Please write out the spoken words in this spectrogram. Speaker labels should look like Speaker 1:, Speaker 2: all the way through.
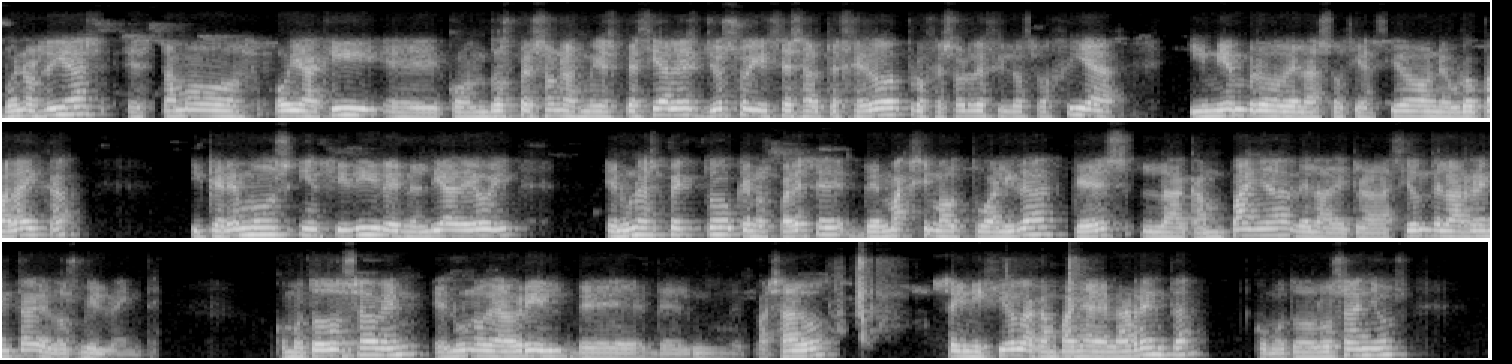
Speaker 1: Buenos días, estamos hoy aquí eh, con dos personas muy especiales. Yo soy César Tejedor, profesor de filosofía y miembro de la Asociación Europa Laica y queremos incidir en el día de hoy en un aspecto que nos parece de máxima actualidad, que es la campaña de la declaración de la renta de 2020. Como todos saben, el 1 de abril del pasado se inició la campaña de la renta, como todos los años,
